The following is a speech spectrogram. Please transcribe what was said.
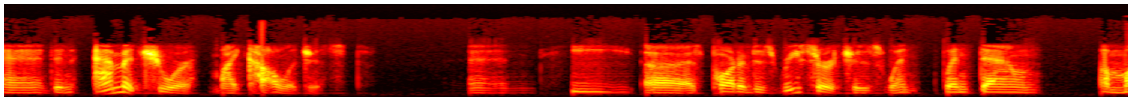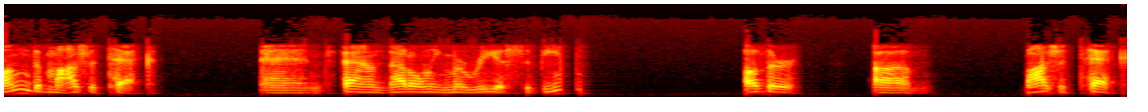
and an amateur mycologist. And he, uh, as part of his researches, went, went down among the Mazatec and found not only Maria Sabina, other um, Mazatec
